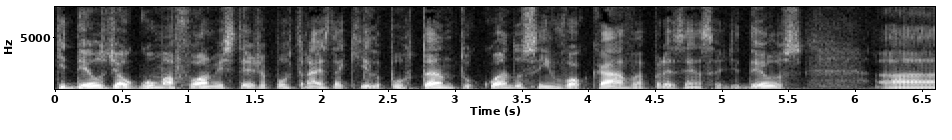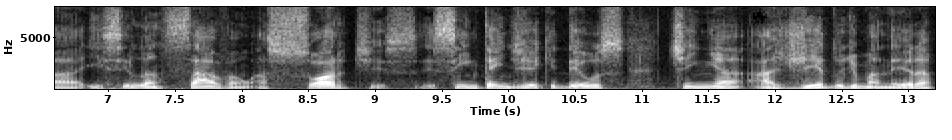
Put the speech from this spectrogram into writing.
que Deus de alguma forma esteja por trás daquilo. Portanto, quando se invocava a presença de Deus ah, e se lançavam as sortes, se entendia que Deus tinha agido de maneira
